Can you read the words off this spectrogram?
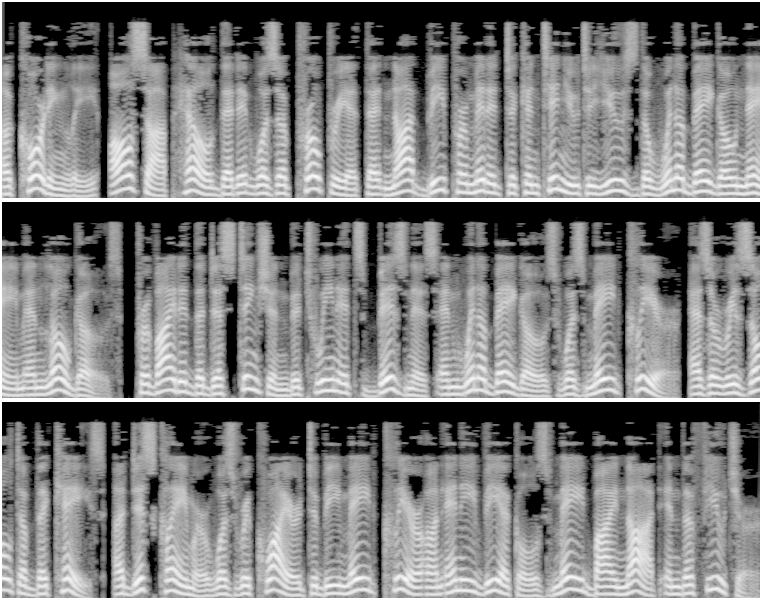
Accordingly, Allsop held that it was appropriate that Knott be permitted to continue to use the Winnebago name and logos, provided the distinction between its business and Winnebago's was made clear. As a result of the case, a disclaimer was required to be made clear on any vehicles made by Knott in the future,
